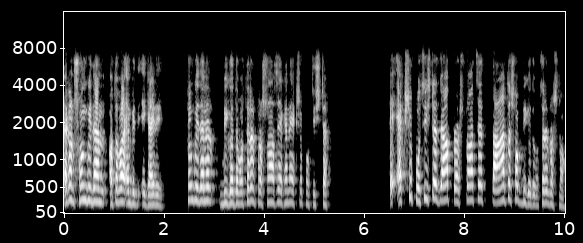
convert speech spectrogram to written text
এখন সংবিধান অথবা এমপি গাইডে সংবিধানের বিগত বছরের প্রশ্ন আছে, এখানে একশো পঁচিশটা। একশো পঁচিশটা যা প্রশ্ন আছে, তা তো সব বিগত বছরের প্রশ্ন।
